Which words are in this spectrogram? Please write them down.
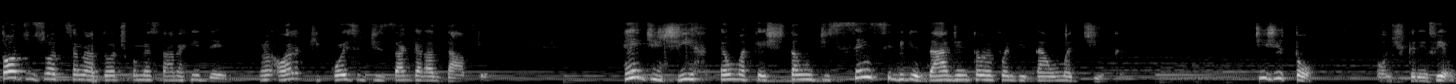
todos os outros senadores começaram a rir dele. Olha que coisa desagradável. Redigir é uma questão de sensibilidade, então eu vou lhe dar uma dica. Digitou ou escreveu,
